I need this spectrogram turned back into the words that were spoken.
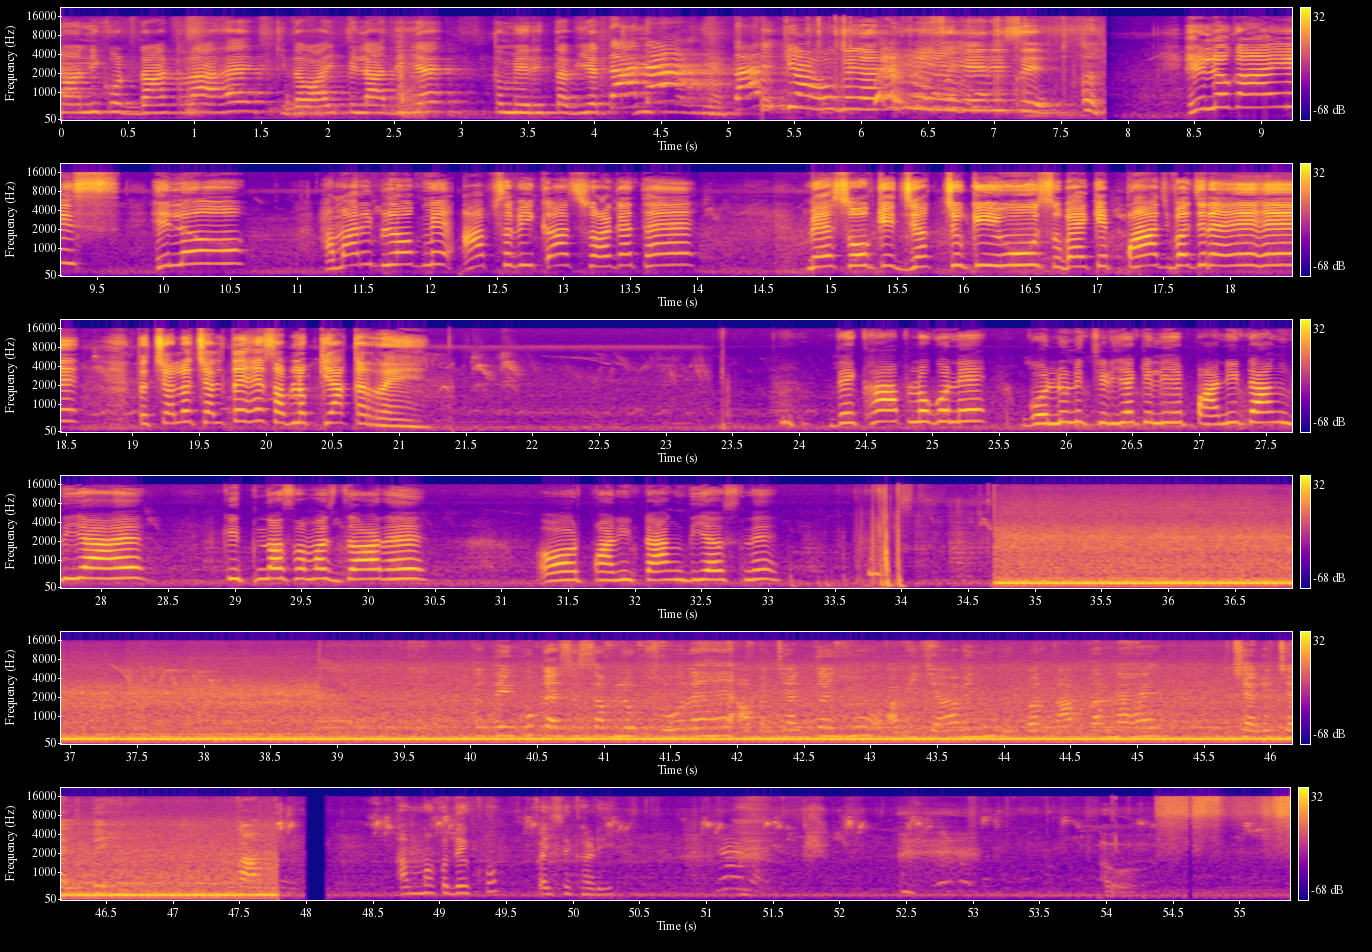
नानी को डांट रहा है कि दवाई पिला दी है तो मेरी तबीयत ठीक नहीं है। क्या हो गया सवेरे से? हेलो गाइस हेलो हमारे ब्लॉग में आप सभी का स्वागत है। मैं सो के जग चुकी हूँ सुबह के पाँच बज रहे हैं। तो चलो चलते हैं सब लोग क्या कर रहे हैं? देखा आप लोगों ने गोलू ने चिड़िया के लिए पानी टांग दिया है। कितना समझदार है। और पानी टांग दिया उसने। तो देखो कैसे सब लोग सो रहे हैं। अब मैं गई हूँ। अभी जा रही हूँ। ऊपर काम करना है। चलो चलते हैं। काम अम्मा को देखो कैसे खड़ी।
